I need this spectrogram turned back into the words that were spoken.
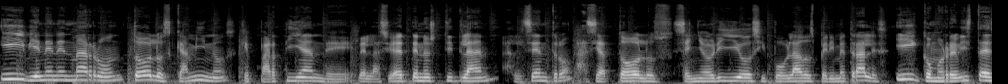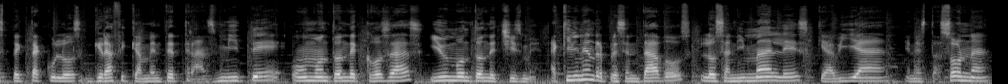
Y vienen en marrón todos los caminos que partían de, de, la ciudad de Tenochtitlán al centro hacia todos los señoríos y poblados perimetrales. Y como revista de espectáculos gráficamente transmite un montón de cosas y un montón de chisme. Aquí vienen representados los animales que había en esta zona,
